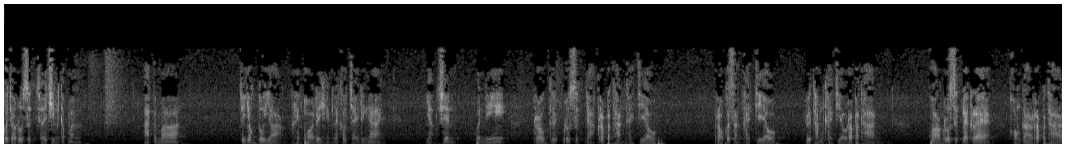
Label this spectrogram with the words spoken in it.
ก็จะรู้สึกเฉยชินกับมัน อาตมาจะยกตัวอย่างให้พอได้เห็นและเข้าใจได้ง่าย อย่างเช่น วันนี้เราเกิดรู้สึกอยากรับประทานไข่เจียว เราก็สั่งไข่เจียว หรือทำไข่เจียวรับประทาน ความรู้สึกแรก ๆ ของการรับประทาน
